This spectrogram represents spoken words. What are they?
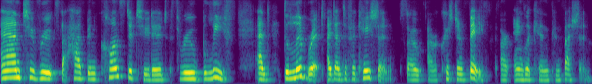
and to roots that have been constituted through belief and deliberate identification, so our Christian faith, our Anglican confession.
